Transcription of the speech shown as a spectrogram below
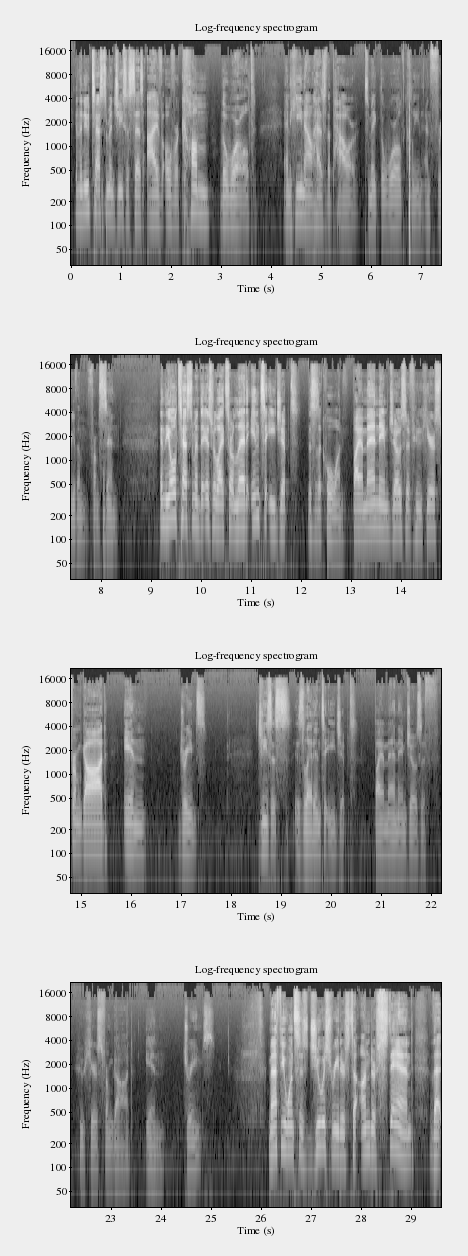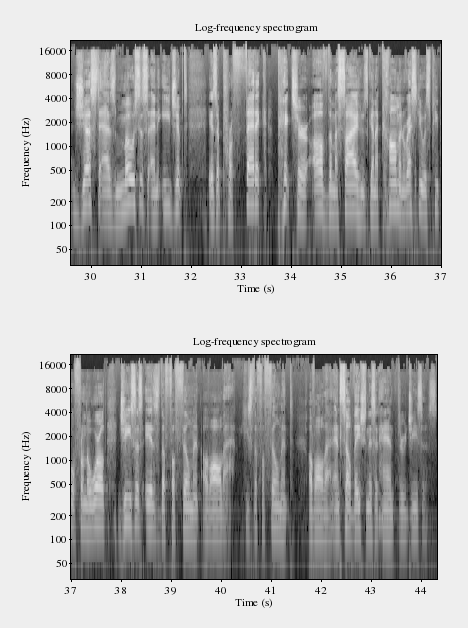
In the New Testament, Jesus says, I've overcome the world, and he now has the power to make the world clean and free them from sin. In the Old Testament, the Israelites are led into Egypt. This is a cool one by a man named Joseph who hears from God in dreams. Jesus is led into Egypt by a man named Joseph who hears from God in dreams. Matthew wants his Jewish readers to understand that just as Moses and Egypt is a prophetic picture of the Messiah who's going to come and rescue his people from the world, Jesus is the fulfillment of all that. He's the fulfillment of all that. And salvation is at hand through Jesus.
